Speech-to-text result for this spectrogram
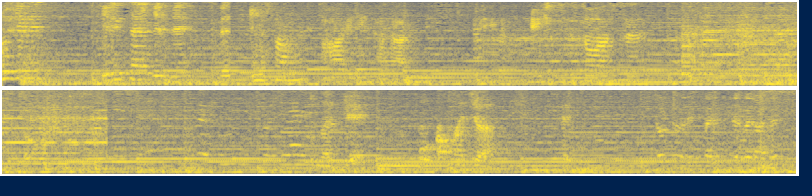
Projemiz bilimsel gezi ve insanlık tarihi kadar eski. Eşsiz doğası, buradaki o amaca Dört öğretmenimizle beraber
